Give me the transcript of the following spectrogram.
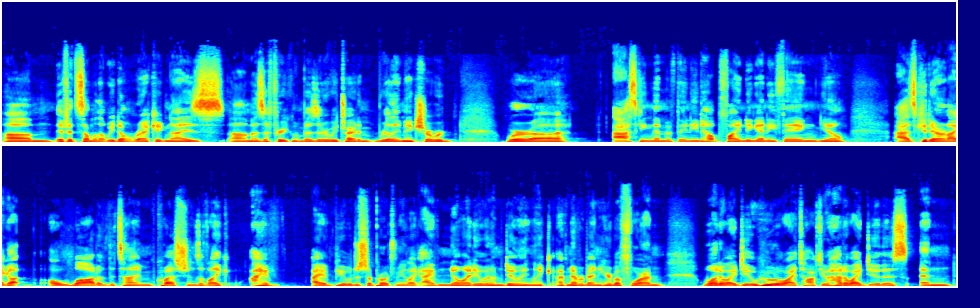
Um, if it's someone that we don't recognize um, as a frequent visitor, we try to really make sure we're we're uh, asking them if they need help finding anything. You know, as Kadarin, I got a lot of the time questions of like, I have I have people just approach me like I have no idea what I'm doing. Like I've never been here before. I'm what do I do? Who do I talk to? How do I do this? And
